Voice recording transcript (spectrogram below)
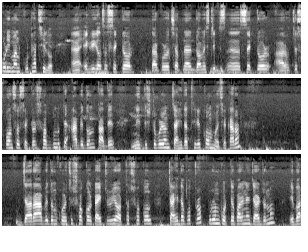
পরিমাণ কোঠা ছিল এগ্রিকালচার সেক্টর তারপর হচ্ছে আপনার ডোমেস্টিক সেক্টর আর হচ্ছে স্পন্সর সেক্টর সবগুলোতে আবেদন তাদের নির্দিষ্ট পরিমাণ চাহিদা থেকে কম হয়েছে। কারণ যারা আবেদন করেছে সকল টাইটেরিয়া অর্থাৎ সকল চাহিদাপত্র পূরণ করতে পারেনি, যার জন্য এবার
